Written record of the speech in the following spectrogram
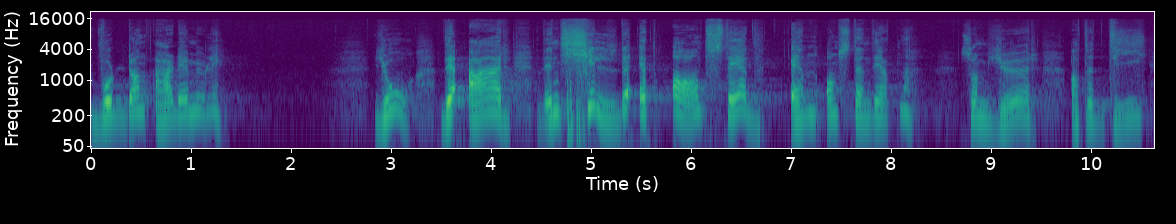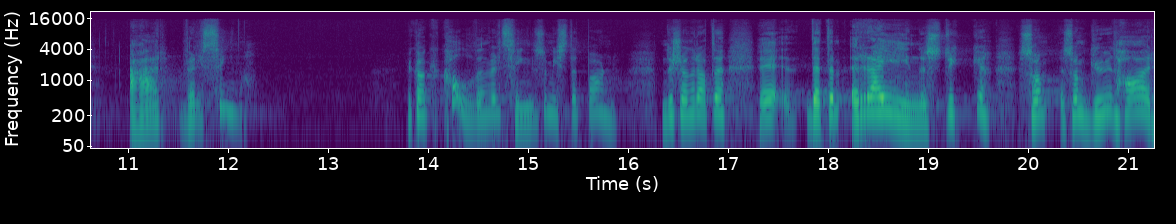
Hvordan er det mulig? Jo, det er en kilde et annet sted enn omstendighetene som gjør at de er velsigna. Vi kan ikke kalle det en velsignelse å miste et barn. Men du skjønner at det, eh, dette regnestykket som, som, Gud har,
